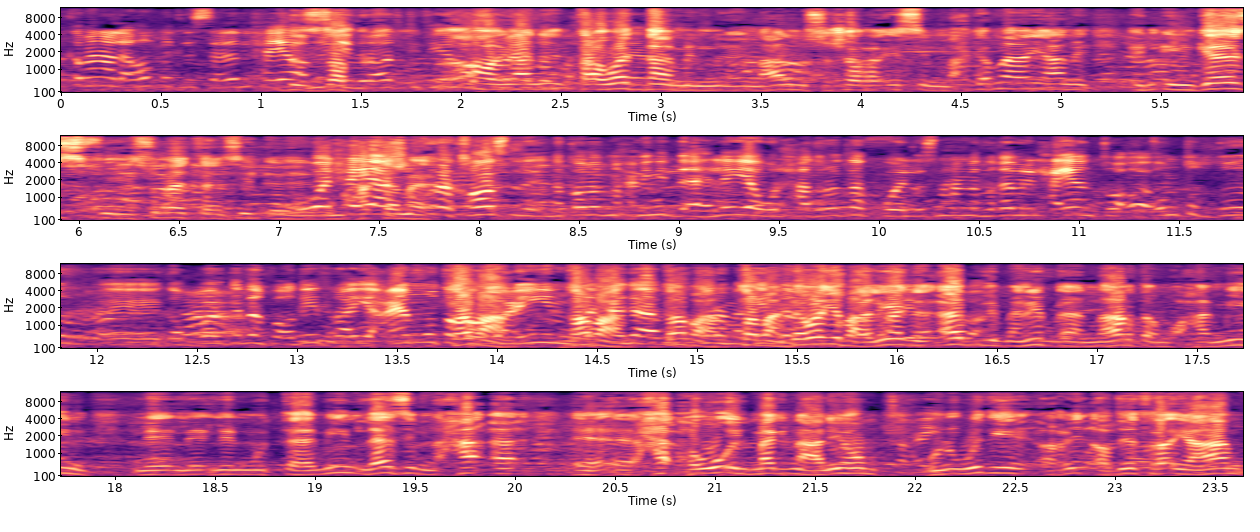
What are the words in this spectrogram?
كمان على هبه الاستعداد الحقيقة بالظبط. إجراءات كتير آه يعني. تعودنا من مع المستشار رئيس المحكمة يعني الانجاز في سرعة هذه هو الحقيقة المحكمات شكر خاص لنقابة محامين الدقهلية ولحضرتك والأستاذ محمد الغامري الحقيقة أنتوا قمتوا بدور آه، جبار جدا في قضية رأي عام طبعا متطوعين طبعا طبعا طبعا. جدا ده واجب علينا. قبل ما نبقى النهارده محامين للمتهمين لازم نحقق آه، آه، حق- حقوق المجني عليهم ودي قضيه رأي عام.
